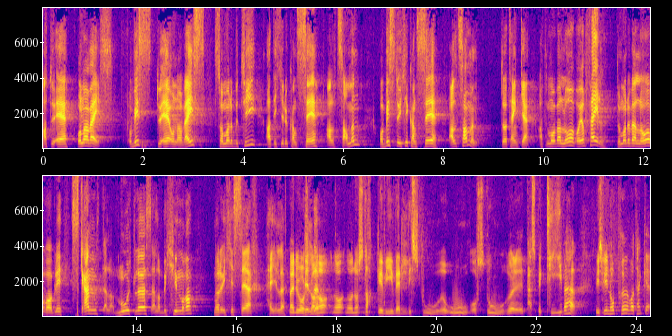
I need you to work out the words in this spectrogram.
at du er underveis. Og hvis du er underveis, så må det bety at ikke du kan se alt sammen. Og hvis du ikke kan se alt sammen, da tenker jeg at det må være lov å gjøre feil. Da må det være lov å bli skremt eller motløs eller bekymra når du ikke ser hele Men du, Oskar, bildet. nå, nå, nå, snakker vi veldig store ord og store perspektiver her. Hvis vi nå prøver å tenke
